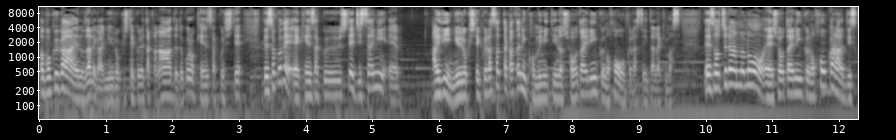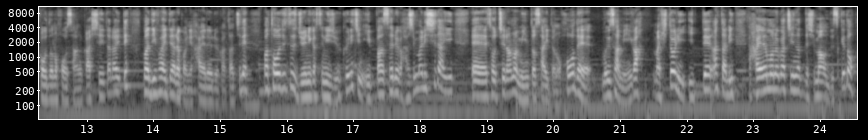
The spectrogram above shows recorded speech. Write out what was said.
まあ、僕が誰が入力してくれたかなってところを検索して、で、そこで検索して実際に ID 入力してくださった方にコミュニティの招待リンクの方を送らせていただきます。で、そちらの、え、招待リンクの方から Discord の方参加していただいて、まあ、DeFi テアラコに入れる形で、まあ、当日12月29日に一般セールが始まり次第、えー、そちらのミントサイトの方で、ウサミーが、まあ、1人1点あたり早い者勝ちになってしまうんですけど、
